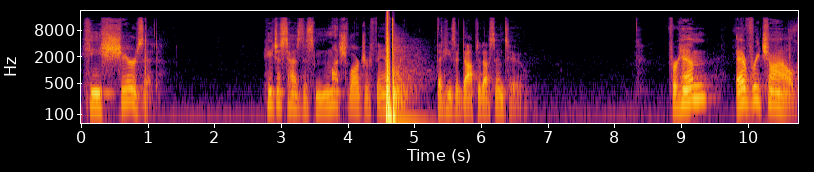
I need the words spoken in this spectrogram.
he shares it. He just has this much larger family that he's adopted us into. For him, every child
